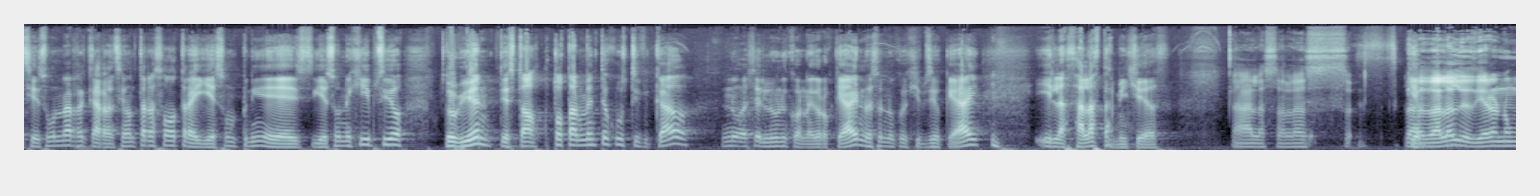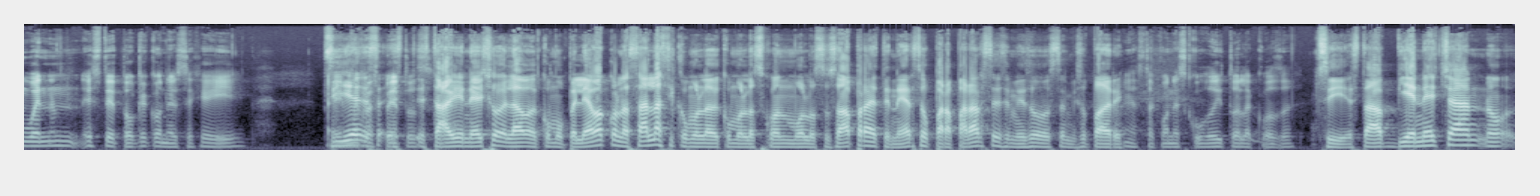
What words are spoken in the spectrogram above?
si es una reencarnación tras otra y es un eh, si es un egipcio, todo bien, está totalmente justificado. No es el único negro que hay, no es el único egipcio que hay. Y las alas también chidas. Ah, las alas. que- Las alas les dieron un buen este toque con el CGI. Sí, es- respetos. es- estaba bien hecho. la- como peleaba con las alas y como, la- como, los, como los usaba para detenerse o para pararse, se me hizo, se me hizo padre. Y Hasta con escudo y toda la cosa. Sí, está bien hecha. No,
